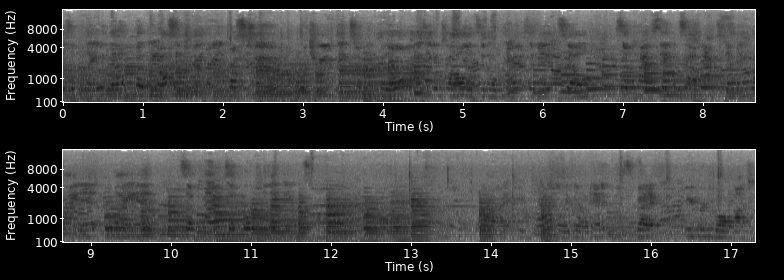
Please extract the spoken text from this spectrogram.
put them on the bellies and play with them. But we also train our animals to retrieve things from the pool. As you can tell, it's an open exhibit. So sometimes things um, accidentally fly in, fly in. Sometimes, unfortunately, things are uh, intentionally going in. But we urge you all not to.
